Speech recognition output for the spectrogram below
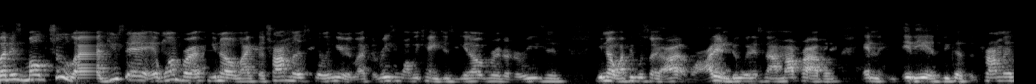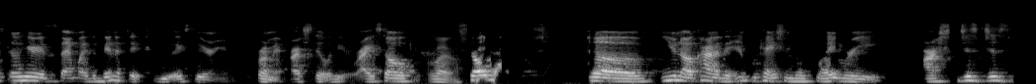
But it's both true. Like you said in one breath, you know, like the trauma is still here. Like the reason why we can't just get over it or the reason, you know, why people say, I, well, I didn't do it, it's not my problem. And it is because the trauma is still here is the same way the benefits you experience from it are still here, right? So, right. so of you know kind of the implications of slavery are just just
